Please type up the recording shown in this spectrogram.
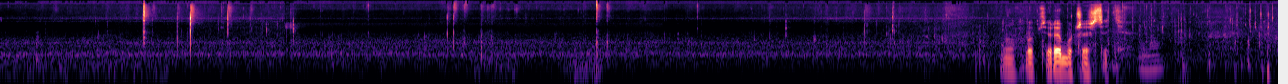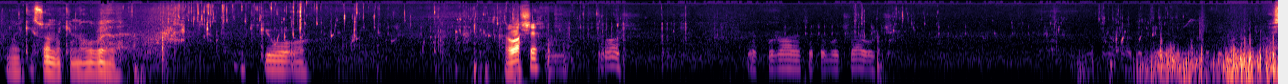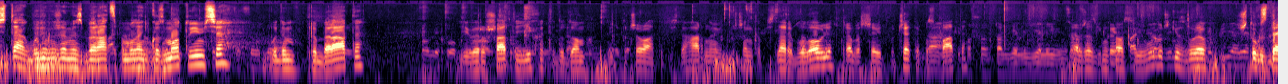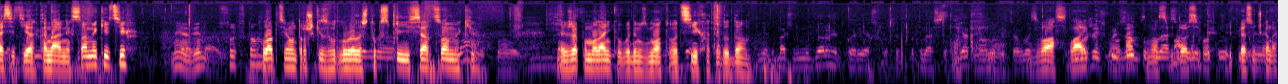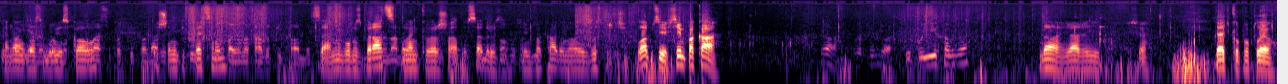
Хлопці рибу чистять. Ну, яких сомиків наловили. Кіо. Гроші. Ось. Як пожарити, то бучавич. Ось так, будемо вже ми збиратися, помаленьку змотуємося, будемо прибирати і вирушати, їхати додому, відпочивати. Після гарного відпочинку, після риболовлі, треба ще відпочити, поспати. Типу, Я вже змотав свої вудочки, зловив штук з 10 є канальних сомиків цих. Хлопці вон трошки згодловили штук з 50 сомиків. І вже помаленьку будемо змотуватися, їхати додому. Ти він не дергає тако різко, З вас лайк, з нас відосик, підписочка на канал, зараз обов'язково. Хто ще не підписаний. Все, ми будемо збиратися, помаленьку вирушати. Все, друзі. Всім пока, до нової зустрічі. Хлопці, всім пока. Ти поїхав вже? Да, я вже їду. Все. Дядько поплив.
